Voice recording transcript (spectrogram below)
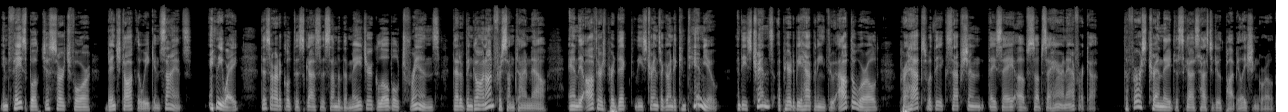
In Facebook, just search for Bench Talk the Week in Science. Anyway, this article discusses some of the major global trends that have been going on for some time now and the authors predict these trends are going to continue. And these trends appear to be happening throughout the world, perhaps with the exception, they say, of sub Saharan Africa. The first trend they discuss has to do with population growth.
